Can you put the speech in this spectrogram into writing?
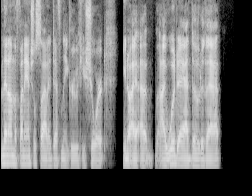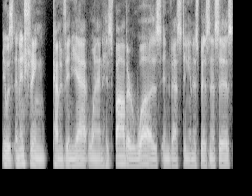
And then on the financial side, I definitely agree with you, Short. You know, I, I, I would add though to that, it was an interesting kind of vignette when his father was investing in his businesses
